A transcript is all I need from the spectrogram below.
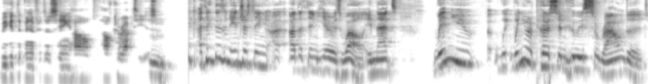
we get the benefit of seeing how, how corrupt he is. I think there's an interesting uh, other thing here as well, in that when you when you're a person who is surrounded,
